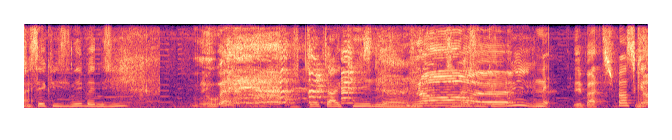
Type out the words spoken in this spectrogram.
Tu sais cuisiner, Benji? Ouais. Je te taquine. Non, J'imagine euh, que oui. mais C'est pas- Je pense que Non,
